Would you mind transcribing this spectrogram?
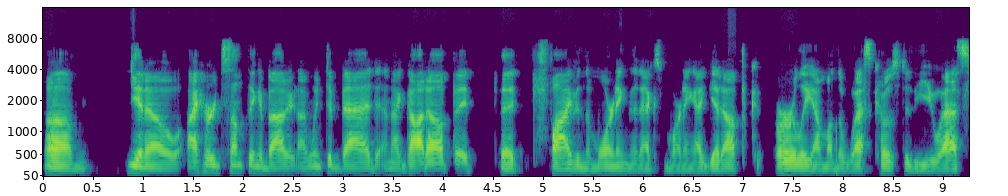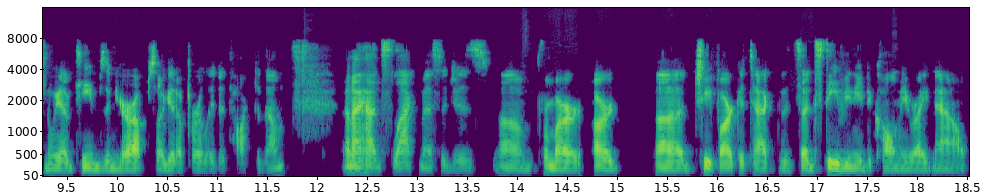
Um, you know, I heard something about it. I went to bed and I got up at at five in the morning the next morning. I get up early. I'm on the west coast of the U.S. and we have teams in Europe, so I get up early to talk to them. And I had Slack messages um, from our our uh, chief architect that said, "Steve, you need to call me right now."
